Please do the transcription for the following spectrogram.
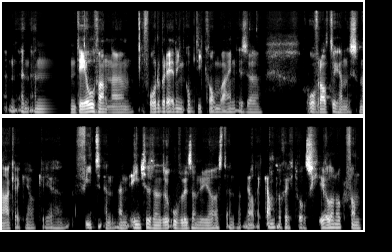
een, een, deel van uh, voorbereiding op die combine is uh, overal te gaan eens nakijken. Ja, oké, okay, feet en, en eentjes en zo, hoeveel is dat nu juist? En ja, dat kan toch echt wel schelen ook van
